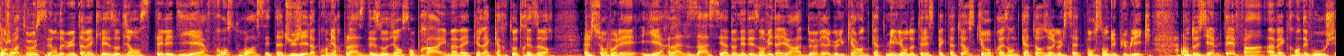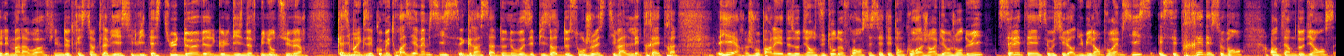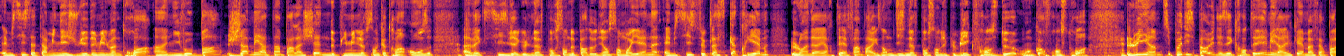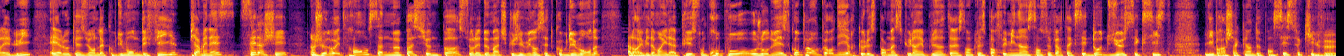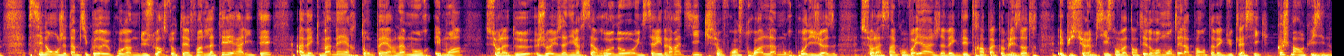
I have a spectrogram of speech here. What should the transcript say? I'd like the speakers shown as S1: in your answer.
S1: Bonjour à tous et on débute avec les audiences télé d'hier. France 3 s'est adjugé la première place des audiences en prime avec la carte au trésor. Elle survolait hier l'Alsace et a donné des envies d'ailleurs à 2,44 millions de téléspectateurs, ce qui représente 14,7% du public. En deuxième, TF1 avec rendez-vous chez les Malawa, film de Christian Clavier et Sylvie Testu, 2,19 millions de suiveurs, quasiment ex mais troisième M6 grâce à deux nouveaux épisodes de son jeu estival Les Traîtres. Hier, je vous parlais des audiences du Tour de France et c'était encourageant. Et bien aujourd'hui, c'est l'été, c'est aussi l'heure du bilan pour M6 et c'est très décevant. En termes d'audience, M6 a terminé juillet 2023 à un niveau bas jamais atteint par la chaîne depuis 1991 avec 6,9% de part d'audience en moyenne. M6 se classe quatrième, loin derrière TF1 par exemple, 19% du public, France 2 ou encore France 3. Lui a un petit peu disparu des écrans télé mais il arrive quand même à faire parler de lui et à l'occasion de la Coupe du Monde des filles, Pierre Ménès s'est lâché. Je dois être franc, ça ne me passionne pas sur les deux matchs que j'ai vus dans cette Coupe du Monde. Alors évidemment, il a appuyé son propos est-ce qu'on peut encore dire que le sport masculin est plus intéressant que le sport féminin sans se faire taxer d'odieux sexistes Libre à chacun de penser ce qu'il veut. Sinon, on jette un petit coup d'œil au programme du soir sur TF1 de la télé-réalité avec Ma mère, ton père, l'amour et moi. Sur la 2, Joyeux anniversaire Renault, une série dramatique sur France 3, L'amour prodigieuse. Sur la 5, on voyage avec des trains pas comme les autres. Et puis sur M6, on va tenter de remonter la pente avec du classique, Cauchemar en cuisine.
